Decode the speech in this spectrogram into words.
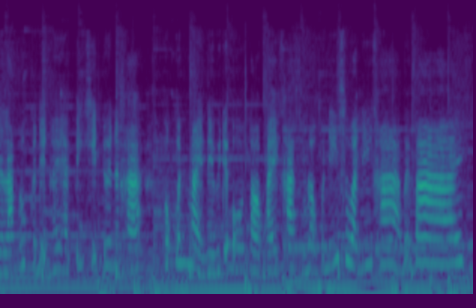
ญลักษณ์ลูกกระดิ่งให้แฮปปี้คิดด้วยนะคะ พบกันใหม่ในวิดีโอต่อไปค่ะสำหรับวันนี้สวัสดีค่ะ บ๊ายบาย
